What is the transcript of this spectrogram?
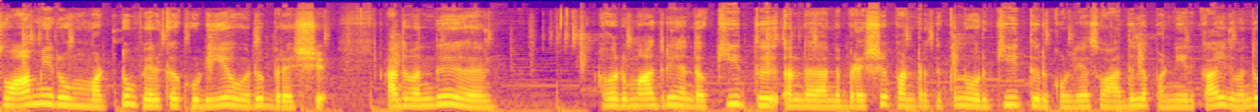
சுவாமி ரூம் மட்டும் பெருக்கக்கூடிய ஒரு ப்ரெஷ்ஷு அது வந்து ஒரு மாதிரி அந்த கீத்து அந்த அந்த ப்ரெஷ்ஷு பண்ணுறதுக்குன்னு ஒரு கீத்து இருக்கும் இல்லையா? ஸோ அதில் பண்ணியிருக்கா. இது வந்து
